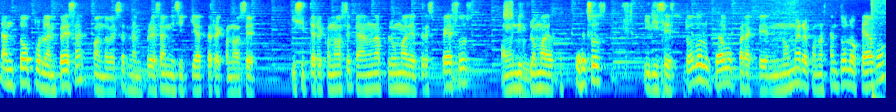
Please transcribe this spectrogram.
dan todo por la empresa cuando a veces la empresa ni siquiera te reconoce. Y si te reconoce, te dan una pluma de tres pesos o un diploma de tres pesos y dices todo lo que hago para que no me reconozcan todo lo que hago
